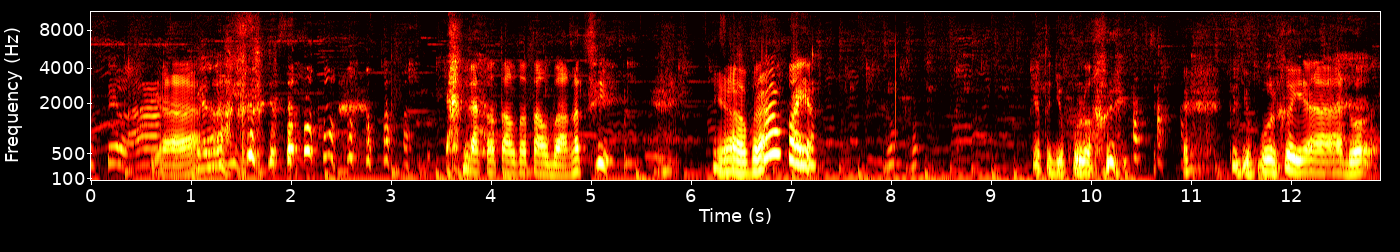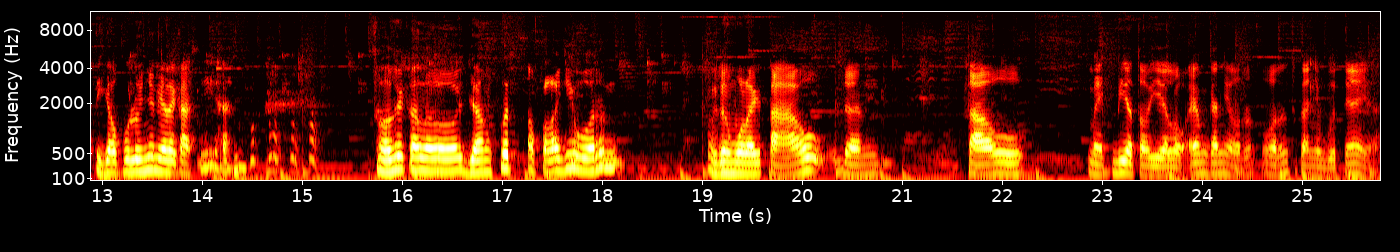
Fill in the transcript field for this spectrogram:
fifty lah. Ya. Nggak total total banget sih. Ya berapa ya? Ya 70 70 ya dua- 30 nya nilai kasihan. Soalnya kalau junk food apalagi Warren udah mulai tahu dan tahu McD atau Yellow M kan ya Warren, Warren suka nyebutnya ya.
